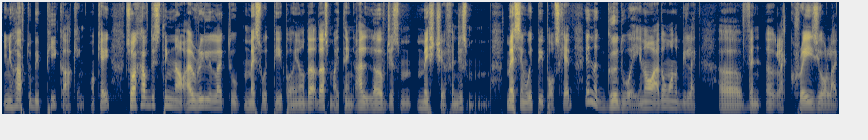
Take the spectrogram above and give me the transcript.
and you have to be peacocking okay? So i have this thing now i really like to mess with people you know that, that's my thing. I love just mischief and just messing with people's head in a good way you know? I don't want to be like uh, uh, like crazy or like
